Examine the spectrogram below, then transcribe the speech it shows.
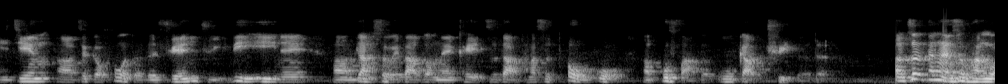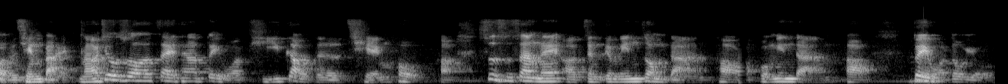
已经啊这个获得的选举利益呢啊，让社会大众呢可以知道他是透过啊不法的诬告取得的。啊，这当然是还我的清白然啊！就是说，在他对我提告的前后啊，事实上呢，啊，整个民众党、好国民党、好对我都有。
